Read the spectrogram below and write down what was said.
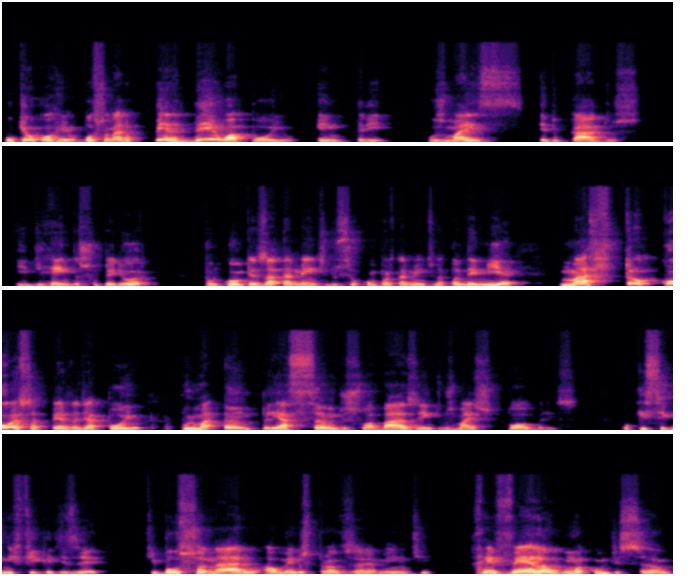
o que ocorreu? Bolsonaro perdeu apoio entre os mais educados e de renda superior, por conta exatamente do seu comportamento na pandemia, mas trocou essa perda de apoio por uma ampliação de sua base entre os mais pobres, o que significa dizer que Bolsonaro, ao menos provisoriamente, revela alguma condição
